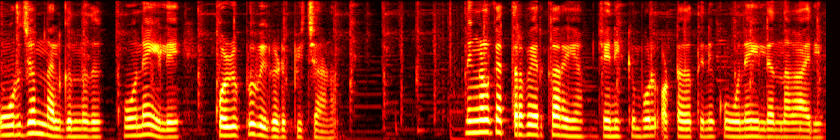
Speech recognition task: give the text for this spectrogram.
ഊർജം നൽകുന്നത് കൂനയിലെ കൊഴുപ്പ് വിഘടിപ്പിച്ചാണ്. നിങ്ങൾക്ക് എത്ര പേർക്കറിയാം ജനിക്കുമ്പോൾ ഒട്ടകത്തിന് കൂനയില്ലെന്ന കാര്യം?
